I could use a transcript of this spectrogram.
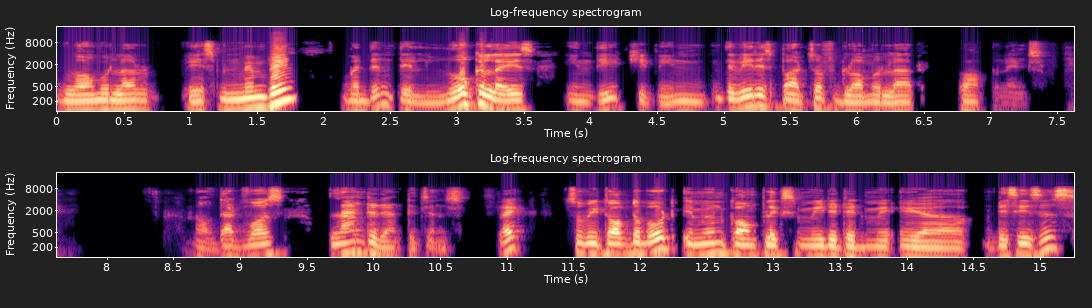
glomerular basement membrane, but then they localize in the kidney, in the various parts of glomerular components. Now, that was planted antigens, right? So, we talked about immune complex mediated uh, diseases,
